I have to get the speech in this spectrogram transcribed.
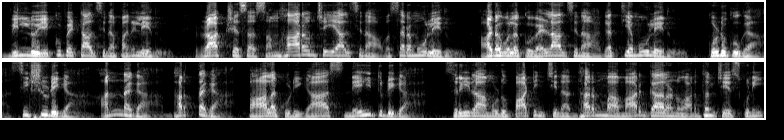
విల్లు ఎక్కుపెట్టాల్సిన పని లేదు. రాక్షస సంహారం చేయాల్సిన అవసరమూ లేదు. అడవులకు వెళ్ళాల్సిన అగత్యమూ లేదు. కొడుకుగా శిష్యుడిగా అన్నగా భర్తగా పాలకుడిగా స్నేహితుడిగా శ్రీరాముడు పాటించిన ధర్మ మార్గాలను అర్థం చేసుకుని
